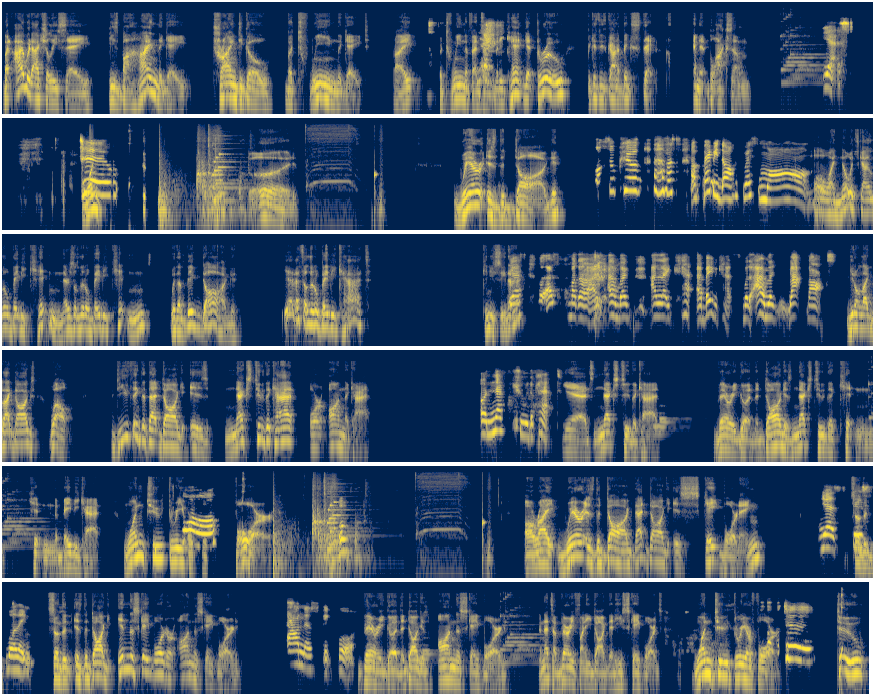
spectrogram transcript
But I would actually say he's behind the gate, trying to go between the gate, right? Between the fences, but he can't get through because he's got a big stick and it blocks him. Yes. One- Two. Good. Where is the dog? So cute. I have a, a baby dog, very small. Oh, I know it's got a little baby kitten. There's a little baby kitten with a big dog. Yeah, that's a little baby cat. Can you see that? Yes, but uh, I, I don't like I like cat, uh, baby cats, but I don't like black dogs. You don't like black dogs? Well, do you think that that dog is next to the cat or on the cat? Uh, next to the cat. Yeah, it's next to the cat. Very good. The dog is next to the kitten. Kitten, the baby cat. One, two, three, four. or four. Oh. All right. Where is the dog? That dog is skateboarding. yes, So this the- So the is the dog in the skateboard or on the skateboard? On the skateboard. Very good. The dog is on the skateboard. And that's a very funny dog that he skateboards. One, two, three, or four. Two. Two.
